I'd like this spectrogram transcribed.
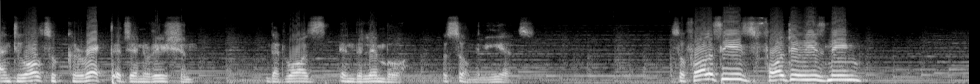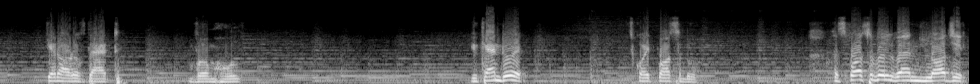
and to also correct a generation that was in the limbo for so many years. So, fallacies, faulty reasoning, get out of that wormhole. You can do it, it's quite possible. It's possible when logic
